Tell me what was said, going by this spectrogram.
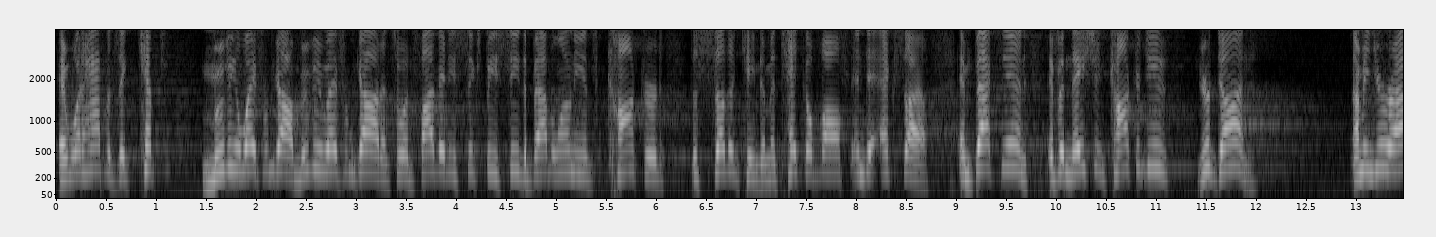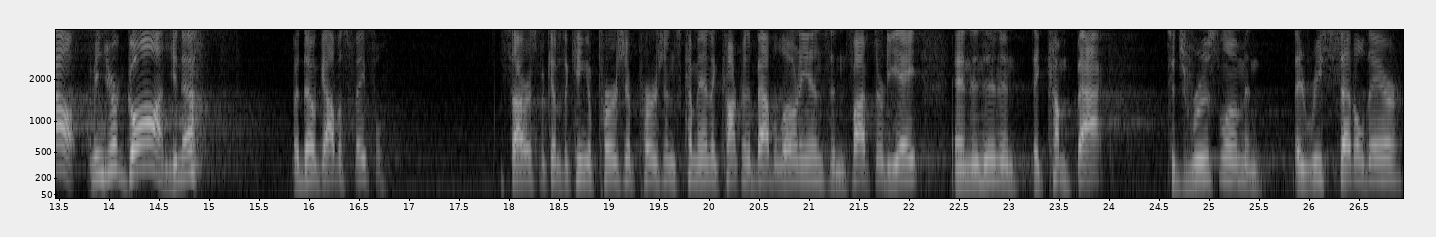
And what happens? They kept moving away from God, moving away from God. And so in 586 BC, the Babylonians conquered the southern kingdom and take off into exile. And back then, if a nation conquered you, you're done. I mean, you're out. I mean, you're gone, you know? But no, God was faithful. Cyrus becomes the king of Persia. Persians come in and conquer the Babylonians in 538, and then and they come back to Jerusalem and they resettle there.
